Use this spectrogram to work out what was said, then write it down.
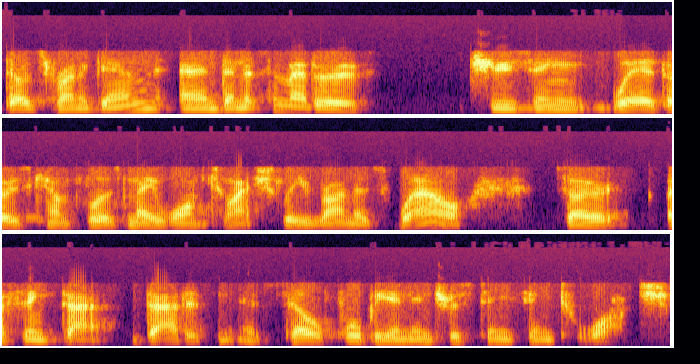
does run again, and then it's a matter of choosing where those councillors may want to actually run as well. So I think that that in itself will be an interesting thing to watch.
